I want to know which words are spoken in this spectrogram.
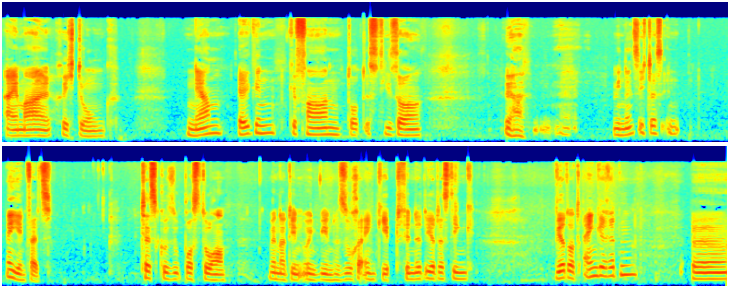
einmal Richtung Nern, Elgin gefahren. Dort ist dieser, ja, wie nennt sich das in, na jedenfalls, Tesco Superstore wenn ihr den irgendwie in eine Suche eingebt, findet ihr das Ding. Wir dort eingeritten, äh,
